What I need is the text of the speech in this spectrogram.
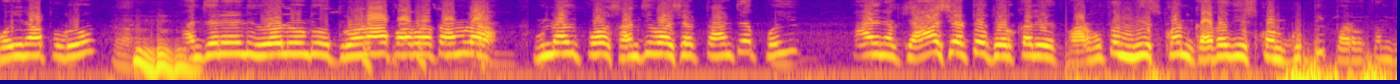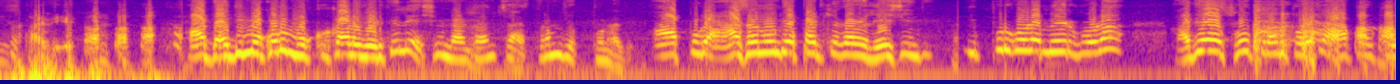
పోయినప్పుడు అంజనేయుడు వేలుండు ద్రోణా పర్వతంలో ఉన్నది పో సంచివ చెట్టు అంటే పోయి ఆయనకి ఆ చెట్టు దొరకలేదు. పర్వతం తీసుకొని గద తీసుకొని గుద్ది పర్వతం తీసుకొని. ఆ దద్దిముఖుడు ముక్కు కాడ పెడితే లేచిండు అంటే శాస్త్రం చెప్తున్నది. అప్పుడు ఆశ నుండి ఎప్పటికీ కదా లేచింది. ఇప్పుడు కూడా మీరు కూడా అదే సూత్రంతో ఆకలితో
